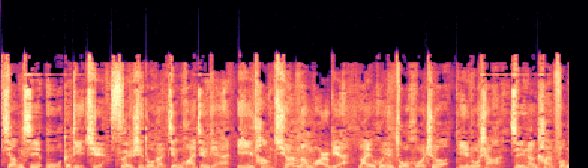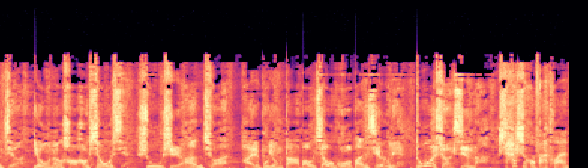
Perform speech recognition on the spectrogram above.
江西五个地区，四十多个精华景点，一趟全能玩遍。来回坐火车，一路上既能看风景，又能好好休息，舒适安全，还不用大包小裹搬行李，多省心呐！啥时候发团？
